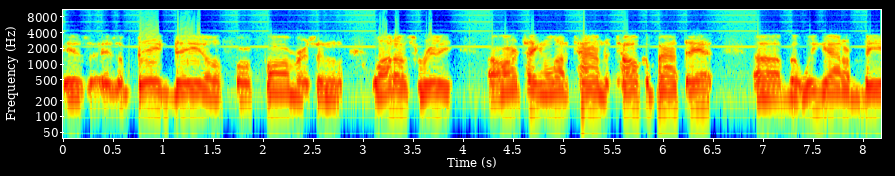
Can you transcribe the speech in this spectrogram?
is is a big deal for farmers, and a lot of us really aren't taking a lot of time to talk about that. Uh, but we got to be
